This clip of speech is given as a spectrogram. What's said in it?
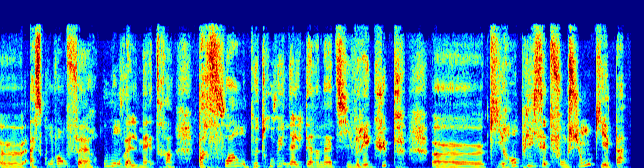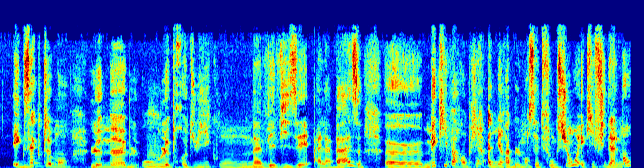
euh, à ce qu'on va en faire, où on va le mettre, parfois on peut trouver une alternative récup qui remplit cette fonction, qui est pas exactement le meuble ou le produit qu'on avait visé à la base, mais qui va remplir admirablement cette fonction et qui finalement,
